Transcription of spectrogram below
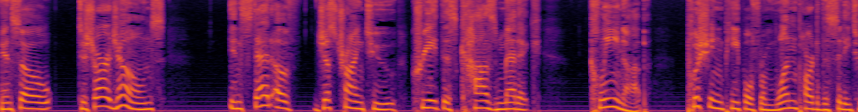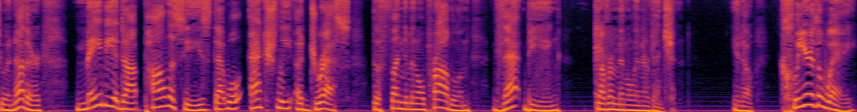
And so Tishaura Jones, instead of just trying to create this cosmetic cleanup, pushing people from one part of the city to another, maybe adopt policies that will actually address the fundamental problem, that being governmental intervention. You know, clear the way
